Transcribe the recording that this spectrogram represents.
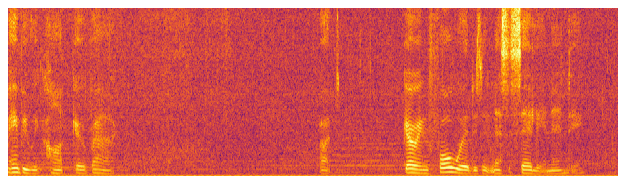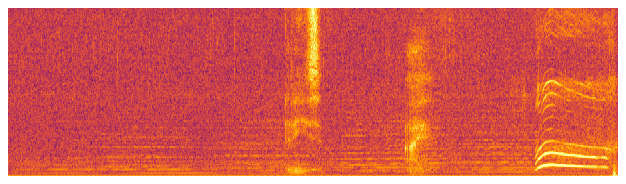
Maybe we can't go back. But going forward isn't necessarily an ending. Elise, I... Ooh.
